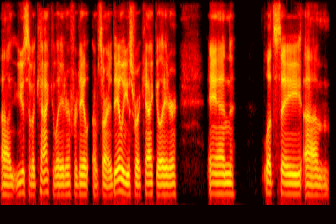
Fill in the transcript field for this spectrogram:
uh, use of a calculator for daily, I'm sorry, daily use for a calculator, and let's say um,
